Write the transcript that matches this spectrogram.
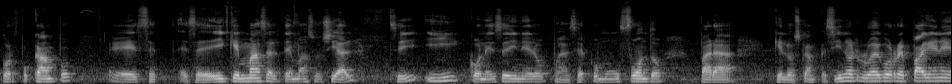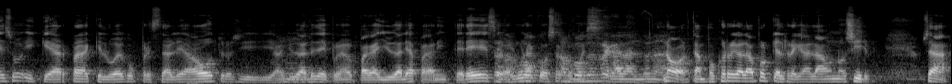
Corpocampo eh, se, se, dedique más al tema social, ¿sí? Y con ese dinero pues hacer como un fondo para que los campesinos luego repaguen eso y quedar para que luego prestarle a otros y ayudarle de para ayudarle a pagar intereses o alguna cosa tampoco como es regalando nada. No, tampoco es regalado porque el regalado no sirve. O sea,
